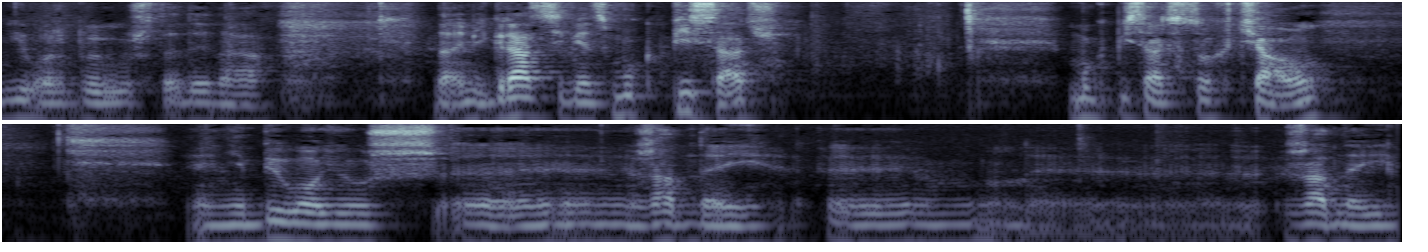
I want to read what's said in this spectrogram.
Miłosz był już wtedy na, na emigracji, więc mógł pisać mógł pisać co chciał. Nie było już e, żadnej, e, żadnej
